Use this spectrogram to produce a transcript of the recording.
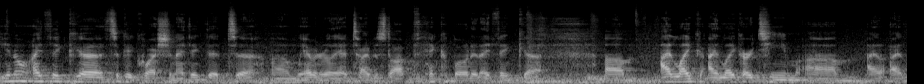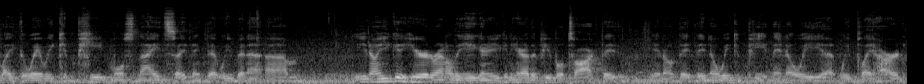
you know, I think uh, it's a good question. I think that uh, um, we haven't really had time to stop and think about it. I think uh, um, I like I like our team. Um, I, I, like the way we compete most nights. I think that we've been a um, you know, you can hear it around the league, and you can hear other people talk. They, you know, they, they know we compete, and they know we uh, we play hard.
